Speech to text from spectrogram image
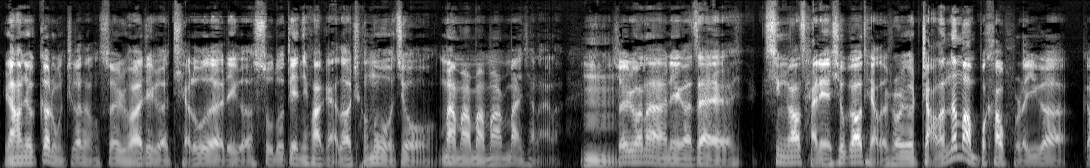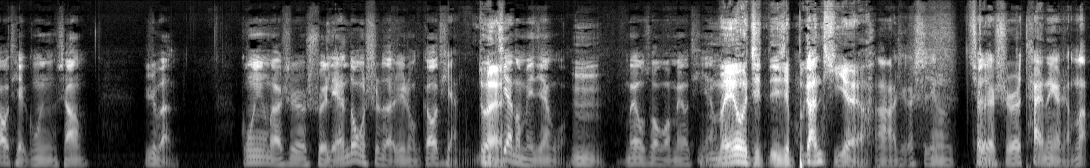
然后就各种折腾，所以说这个铁路的这个速度电气化改造程度就慢慢慢慢慢下来了。嗯所以说呢，这个在兴高采烈修高铁的时候，又找了那么不靠谱的一个高铁供应商，日本，供应的是水帘洞式的这种高铁，对你见都没见过，嗯，没有做过，没有体验过。没有这也不敢体验呀。啊，这个事情确确实实太那个什么了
